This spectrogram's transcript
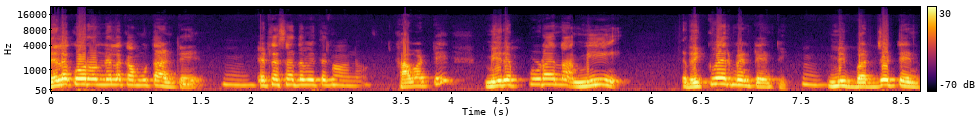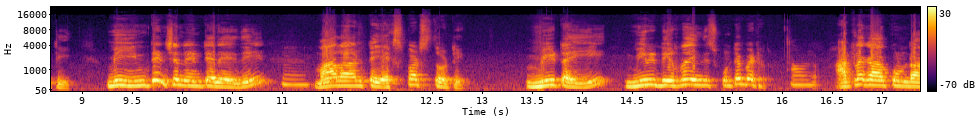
నెలకో రెండు నెలలకు అమ్ముతా అంటే. ఎట్లా సాధ్యమవుతుంది కాబట్టి మీరు ఎప్పుడైనా మీ రిక్వైర్మెంట్ ఏంటి. మీ బడ్జెట్ ఏంటి మీ ఇంటెన్షన్ ఏంటి అనేది మ్మ్. మాలాంటి ఎక్స్పర్ట్స్ తోటి మీట్ అయ్యి మీరు నిర్ణయం తీసుకుంటే బెటర్ అట్లా కాకుండా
